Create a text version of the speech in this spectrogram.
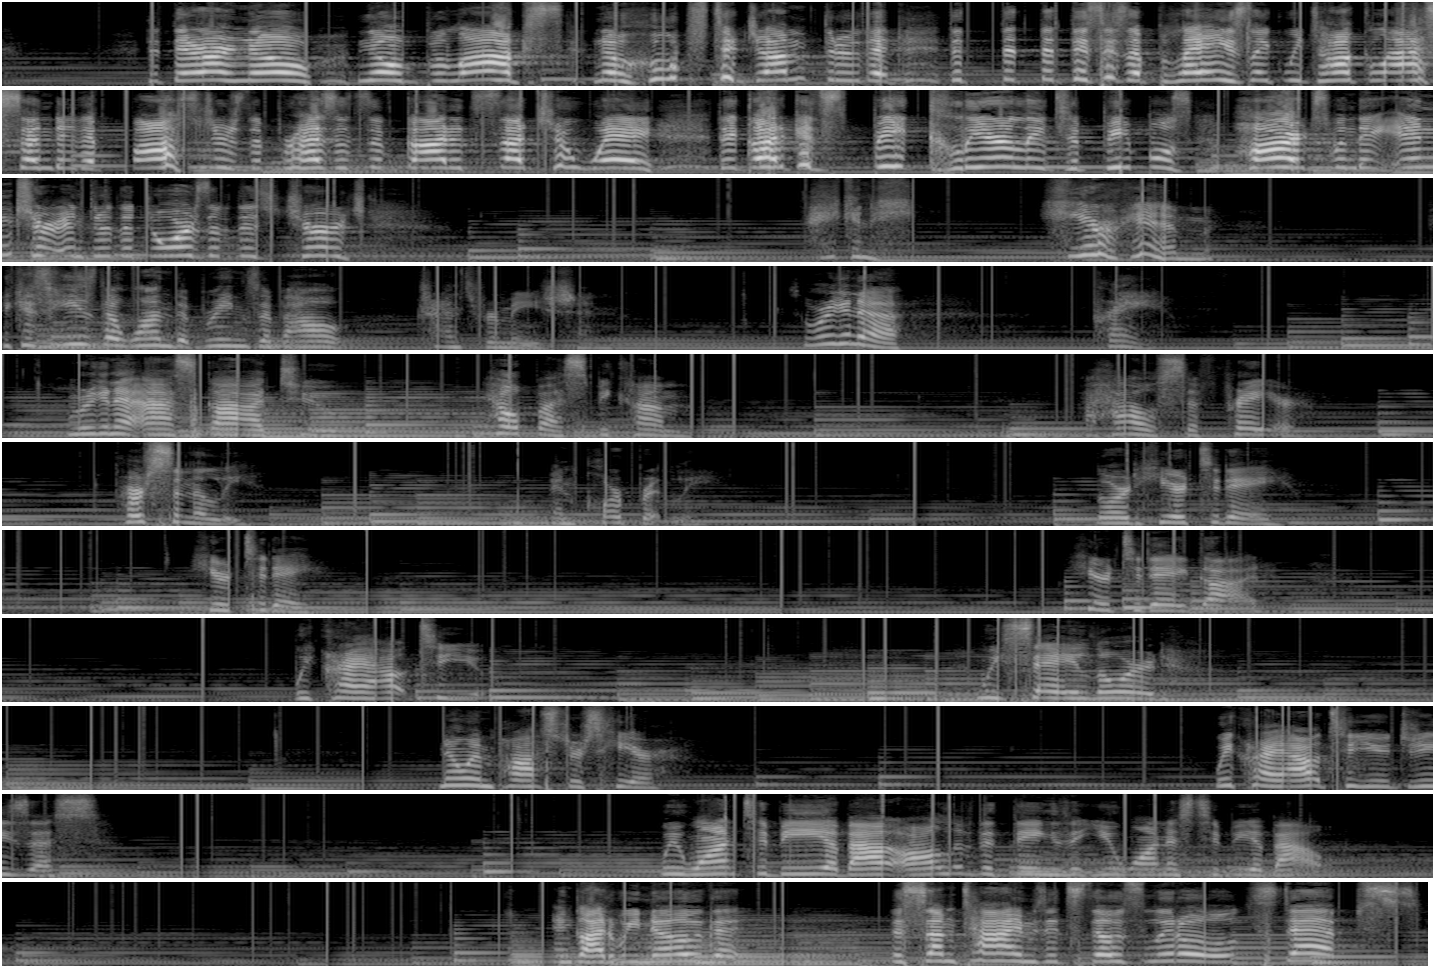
That there are no, no blocks, no hoops to jump through, that, that, that, that this is a place, like we talked last Sunday, that fosters the presence of God in such a way that God can speak clearly to people's hearts when they enter into the doors of this church. They can he- hear Him because He's the one that brings about transformation. We're going to pray. We're going to ask God to help us become a house of prayer, personally and corporately. Lord, here today, here today, here today, God we cry out to you. We say, Lord, no imposters here. We cry out to you, Jesus. We want to be about all of the things that you want us to be about. And God, we know that, that sometimes it's those little steps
